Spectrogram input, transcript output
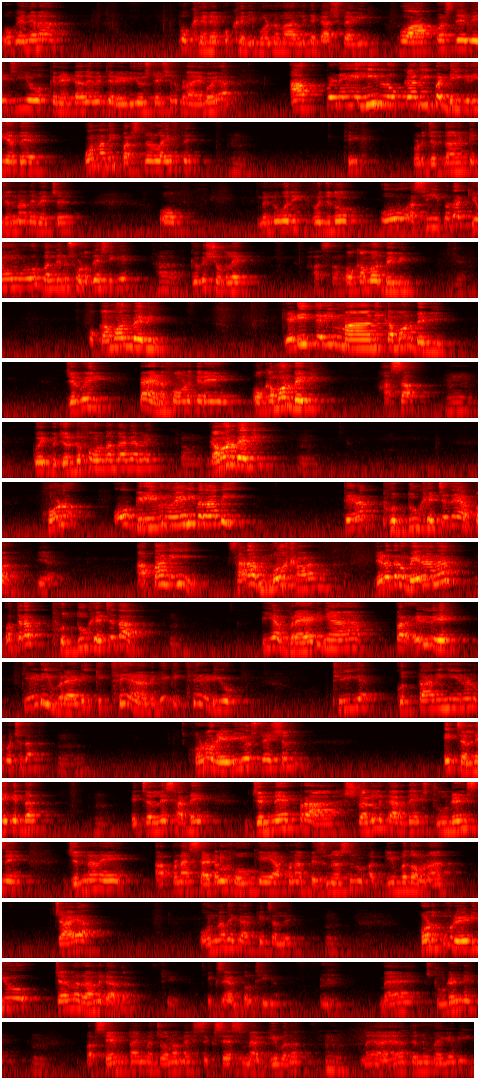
ਉਹ ਕਹਿੰਦੇ ਨਾ ਭੁੱਖੇ ਨੇ ਭੁੱਖੇ ਦੀ ਬੁੰਡ ਮਾਰ ਲਈ ਤੇ ਗੱਛ ਪੈ ਗਈ। ਉਹ ਆਪਸ ਦੇ ਵਿੱਚ ਹੀ ਉਹ ਕੈਨੇਡਾ ਦੇ ਵਿੱਚ ਰੇਡੀਓ ਸਟੇਸ਼ਨ ਬਣਾਏ ਹੋਏ ਆ। ਆਪਣੇ ਹੀ ਲੋਕਾਂ ਦੀ ਭੰਡੀ ਕਰੀ ਜਾਂਦੇ ਆ ਉਹਨਾਂ ਦੀ ਪਰਸਨਲ ਲਾਈਫ ਤੇ. ਠੀਕ? ਹੁਣ ਜਿੱਦਾਂ ਕਿ ਜਿਨ੍ਹਾਂ ਦੇ ਵਿੱਚ ਉਹ ਮੈਨੂੰ ਉਹਦੀ ਉਹ ਜਦੋਂ ਉਹ ਅਸੀਂ ਪਤਾ ਕਿਉਂ ਉਹ ਬੰਦੇ ਨੂੰ ਸੁਣਦੇ ਸੀਗੇ? ਹਾਂ। ਕਿਉਂਕਿ ਸ਼ੁਗਲੇ। ਹਾਸਾ ਉਹ ਕਮ ਔਨ ਬੇਬੀ. ਉਹ ਕਮ ਔਨ ਬੇਬੀ ਕਿਹੜੀ ਤੇਰੀ ਮਾਂ ਦੀ ਕਮ ਔਨ ਬੇਬੀ ਜੇ ਕੋਈ ਭੈਣ ਫੋਨ ਕਰੇ ਉਹ ਕਮ ਔਨ ਬੇਬੀ ਹਾਸਾ. ਕੋਈ ਬਜ਼ੁਰਗ ਫੋਨ ਬੰਦਾ ਕਰ ਲੇ. Come on baby. ਹੁਣ ਉਹ ਗਰੀਬ ਨੂੰ ਇਹ ਨਹੀਂ ਪਤਾ ਵੀ ਤੇਰਾ ਫੁੱਦੂ ਖਿੱਚਦੇ ਆਪਾਂ. ਆਪਾਂ ਨਹੀਂ ਸਾਰਾ ਮੁਲਕ ਸਾਰਾ ਮੁਲਕ। ਜਿਹੜਾ ਤੈਨੂੰ ਵੇਦਾ ਨਾ, ਉਹ ਤੇਰਾ ਫੁੱਦੂ ਖਿੱਚਦਾ Mm. ਵੀ ਇਹ ਵੈਰਾਈਟੀਆਂ, ਪਰ ਇਹ ਵੀ ਵੇਖ, ਕਿਹੜੀ ਵੈਰਾਈਟੀ ਕਿੱਥੇ ਆਣਗੇ, ਕਿੱਥੇ ਰੇਡੀਓ ਠੀਕ ਹੈ, ਕੁੱਤਾ ਨਹੀਂ ਇਹਨਾਂ ਨੂੰ ਪੁੱਛਦਾ Mm. ਹੁਣ ਉਹ ਰੇਡੀਓ ਸਟੇਸ਼ਨ, ਇਹ ਚੱਲੇ ਕਿੱਦਾਂ Mm. ਇਹ ਚੱਲੇ ਸਾਡੇ ਜਿੰਨੇ ਭਰਾ ਸਟਰਗਲ ਕਰਦੇ ਸਟੂਡੈਂਟਸ ਨੇ, ਜਿਨ੍ਹਾਂ ਨੇ ਆਪਣਾ ਸੈਟਲ ਹੋ ਕੇ ਆਪਣਾ ਬਿਜ਼ਨਸ ਨੂੰ ਅੱਗੇ ਵਧਾਉਣਾ ਚਾਹਿਆ, ਉਹਨਾਂ ਦੇ ਕਰਕੇ ਚੱਲੇ Mm. ਹੁਣ ਤੂੰ ਰੇਡੀਓ ਚੈਨਲ ਰਨ ਕਰਦਾ। ਠੀਕ। ਐਗਜ਼ਾਮਪਲ ਠੀਕ ਹੈ ਮੈਂ ਸਟੂਡੈਂਟ ਨੇ. ਪਰ ਸੇਮ ਟਾਈਮ ਮੈਂ ਚਾਹੁੰਦਾ ਮੈਂ ਸਕਸੈਸ ਮੈਂ ਅੱਗੇ ਵਧਾਂ. ਮੈਂ ਆਇਆ ਤੈਨੂੰ ਮੈਂ ਕਿਹਾ ਵੀ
